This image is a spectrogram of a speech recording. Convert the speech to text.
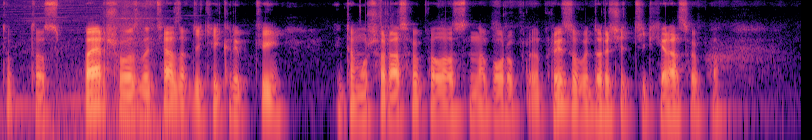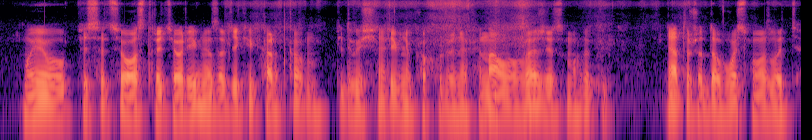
Тобто першого злиття завдяки крипті і тому, що раз випало з набору призову, до речі, тільки раз випав. Ми його після цього з третього рівня, завдяки карткам підвищення рівня проходження фіналу вежі, змогли підняти вже до восьмого злиття.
